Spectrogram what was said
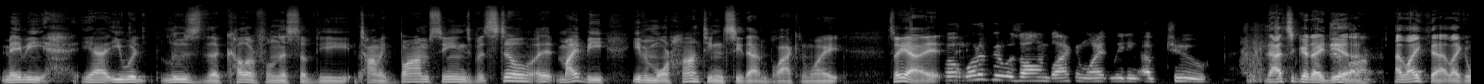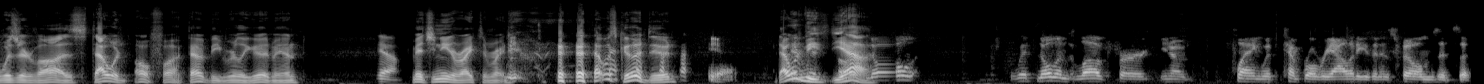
maybe. Yeah, you would lose the colorfulness of the atomic bomb scenes, but still, it might be even more haunting to see that in black and white. So yeah, it, Well, what if it was all in black and white leading up to? that's a good idea. I like that. Like a Wizard of Oz. That would. Oh fuck, that would be really good, man. Yeah, Mitch, you need to write them right now. that was good, dude. Yeah. That would And be. with- uh, Yeah. With, with Nolan's love for you know playing with temporal realities in his films, it's a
